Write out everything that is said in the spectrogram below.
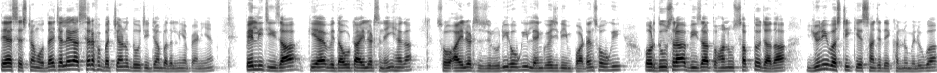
ਤੇ ਇਹ ਸਿਸਟਮ ਉੱਦਾਂ ਹੀ ਚੱਲੇਗਾ ਸਿਰਫ ਬੱਚਿਆਂ ਨੂੰ ਦੋ ਚੀਜ਼ਾਂ ਬਦਲਣੀਆਂ ਪੈਣੀਆਂ। ਪਹਿਲੀ ਚੀਜ਼ ਆ ਕਿ ਇਹ ਵਿਦਆਊਟ ਆਈਲੈਟਸ ਨਹੀਂ ਹੈਗਾ ਸੋ ਆਈਲੈਟਸ ਜ਼ਰੂਰੀ ਹੋਊਗੀ ਲੈਂਗੁਏਜ ਦੀ ਇੰਪੋਰਟੈਂਸ ਹੋਊਗੀ। ਔਰ ਦੂਸਰਾ ਵੀਜ਼ਾ ਤੁਹਾਨੂੰ ਸਭ ਤੋਂ ਜ਼ਿਆਦਾ ਯੂਨੀਵਰਸਿਟੀ ਕੇਸਾਂ 'ਚ ਦੇਖਣ ਨੂੰ ਮਿਲੂਗਾ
